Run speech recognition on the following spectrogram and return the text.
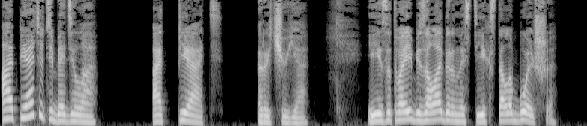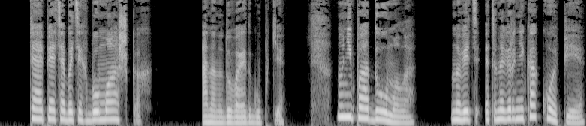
«Опять у тебя дела?» «Опять!» — рычу я. «И из-за твоей безалаберности их стало больше». «Ты опять об этих бумажках?» Она надувает губки. «Ну, не подумала». Но ведь это наверняка копии.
